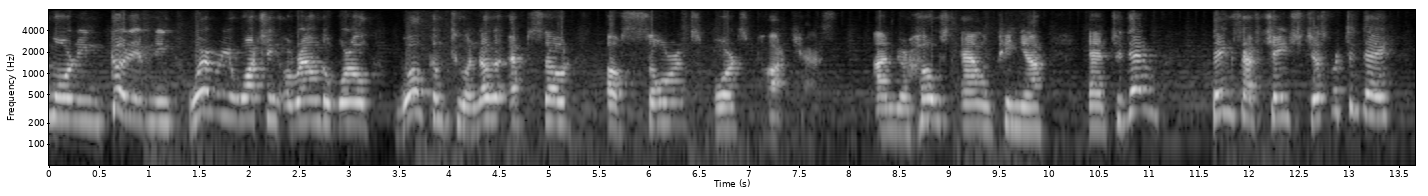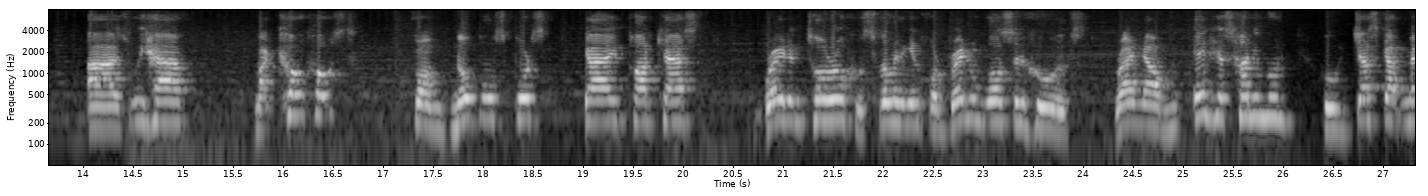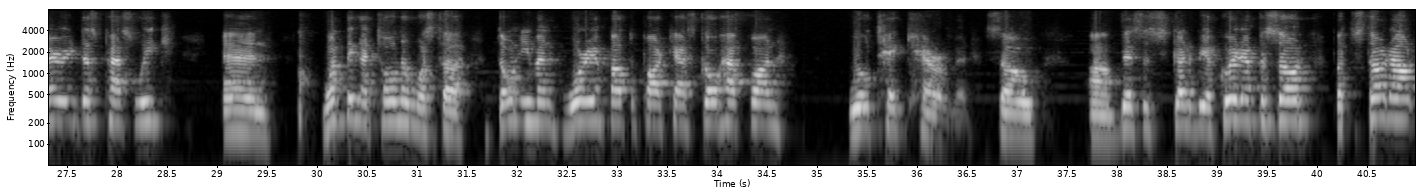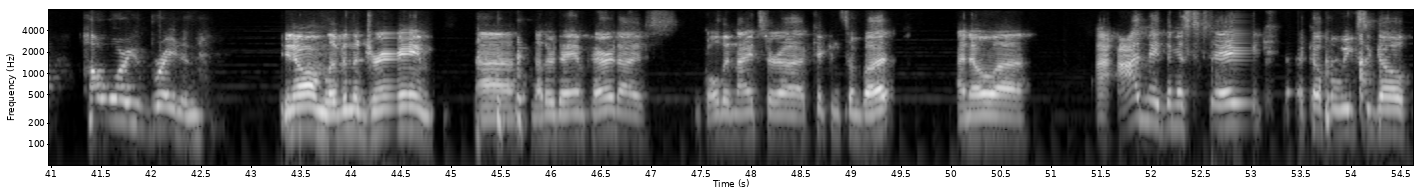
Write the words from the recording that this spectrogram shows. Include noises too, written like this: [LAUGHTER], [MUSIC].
morning, good evening, wherever you're watching around the world. Welcome to another episode of Soren Sports Podcast. I'm your host, Alan Pina, and today things have changed just for today as we have my co host from Noble Sports Guy podcast, Braden Toro, who's filling in for Braden Wilson, who's right now in his honeymoon, who just got married this past week. And one thing I told him was to don't even worry about the podcast, go have fun. We'll take care of it. So, um, this is going to be a great episode. But to start out, how are you, Braden? You know, I'm living the dream. Uh, [LAUGHS] another day in paradise. Golden Knights are uh, kicking some butt. I know uh, I, I, made the mistake a couple weeks ago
